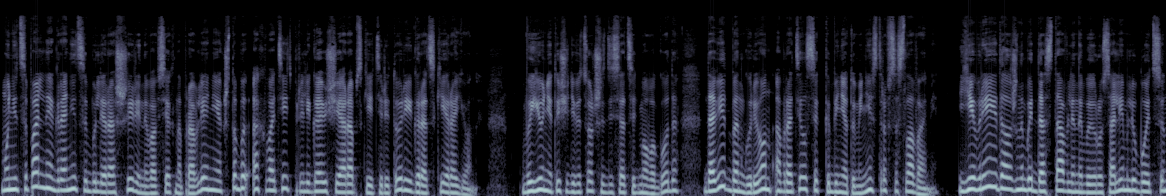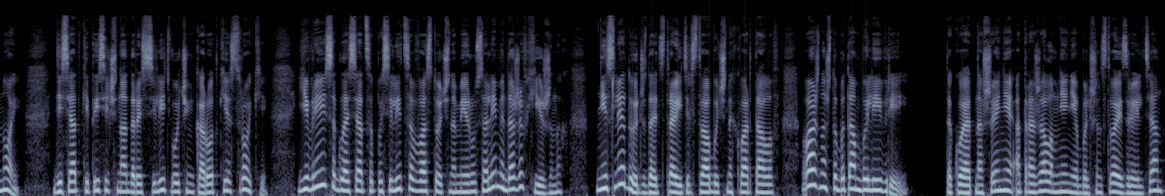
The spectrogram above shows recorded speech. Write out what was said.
муниципальные границы были расширены во всех направлениях, чтобы охватить прилегающие арабские территории и городские районы. В июне 1967 года Давид Бен-Гурион обратился к кабинету министров со словами «Евреи должны быть доставлены в Иерусалим любой ценой. Десятки тысяч надо расселить в очень короткие сроки. Евреи согласятся поселиться в Восточном Иерусалиме даже в хижинах. Не следует ждать строительства обычных кварталов. Важно, чтобы там были евреи. Такое отношение отражало мнение большинства израильтян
